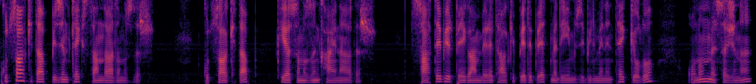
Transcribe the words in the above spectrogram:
Kutsal kitap bizim tek standardımızdır. Kutsal kitap kıyasımızın kaynağıdır. Sahte bir peygamberi takip edip etmediğimizi bilmenin tek yolu onun mesajını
